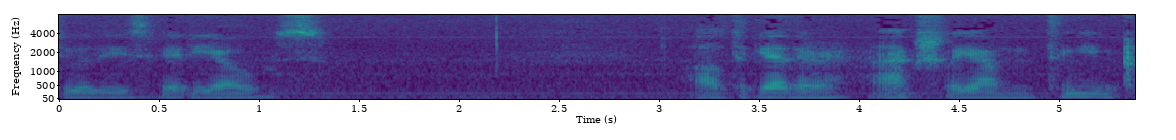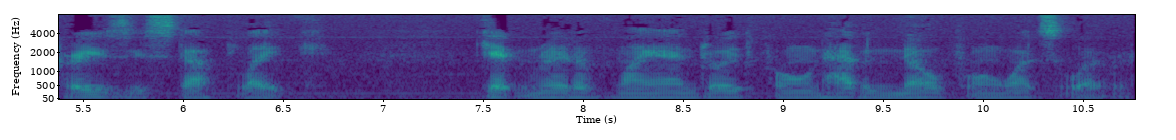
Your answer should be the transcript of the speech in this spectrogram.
do these videos altogether. Actually, I'm thinking crazy stuff like getting rid of my Android phone, having no phone whatsoever.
